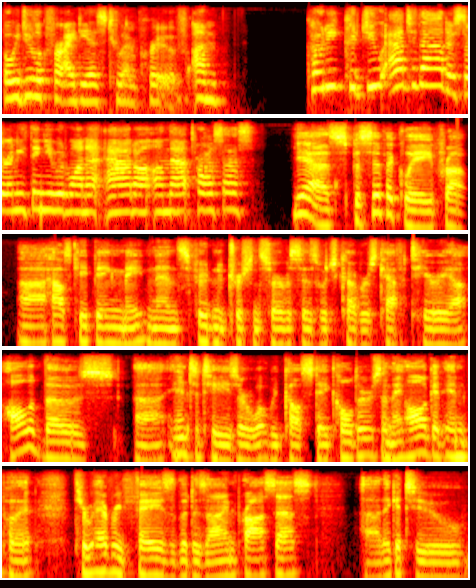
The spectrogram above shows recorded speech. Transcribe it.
but we do look for ideas to improve. Um, Cody, could you add to that? Is there anything you would want to add on, on that process? Yeah, specifically from uh, housekeeping, maintenance, food nutrition services, which covers cafeteria. All of those uh, entities are what we call stakeholders, and they all get input through every phase of the design process. Uh, they get to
